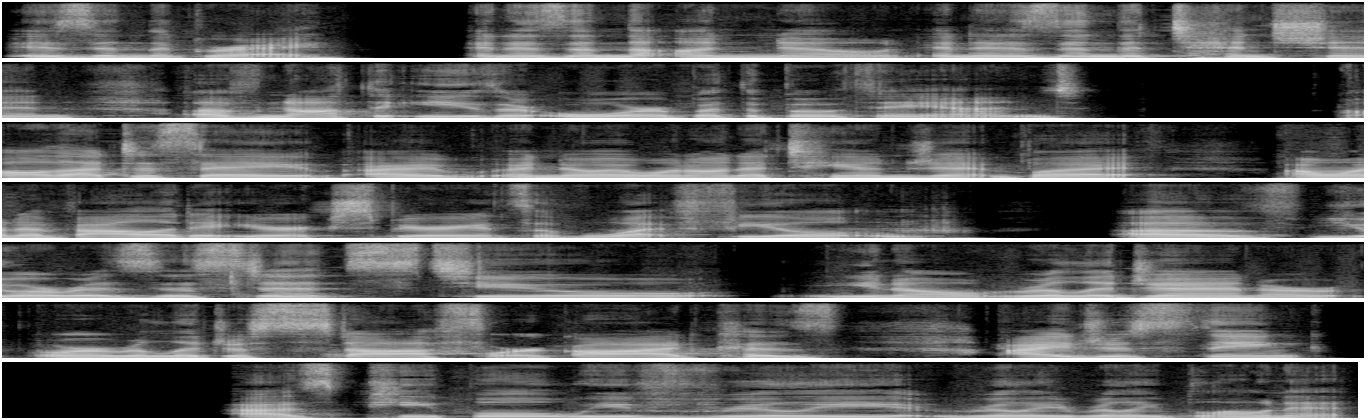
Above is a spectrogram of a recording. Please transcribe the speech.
is in the gray and is in the unknown and is in the tension of not the either or, but the both and. All that to say, I, I know I went on a tangent, but I want to validate your experience of what feel of your resistance to you know religion or or religious stuff or god cuz i just think as people we've really really really blown it.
